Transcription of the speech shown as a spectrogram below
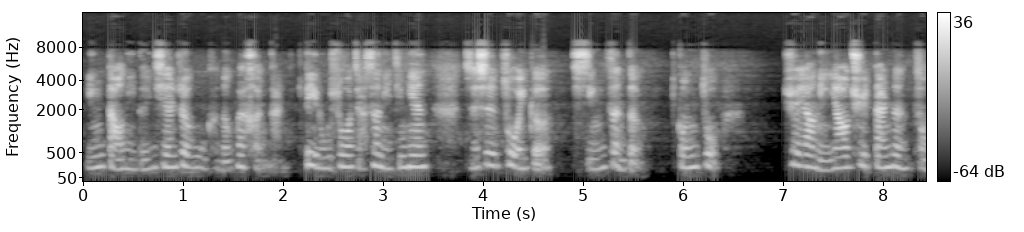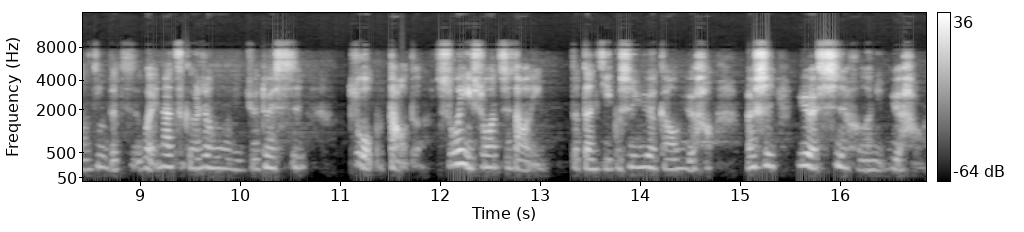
引导你的一些任务可能会很难。例如说，假设你今天只是做一个行政的工作，却要你要去担任总经的职位，那这个任务你绝对是做不到的。所以说，指导灵。的等级不是越高越好，而是越适合你越好。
